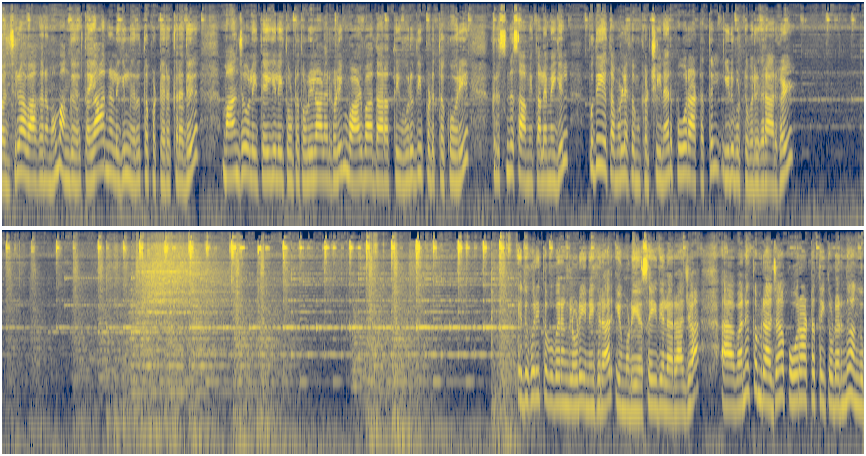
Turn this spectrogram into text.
வஜ்ரா வாகனமும் அங்கு தயார் நிலையில் நிறுத்தப்பட்டிருக்கிறது. மாஞ்சோலை தேயிலை தோட்ட தொழிலாளர்களின் வாழ்வாதாரத்தை உறுதிப்படுத்த கோரி கிருஷ்ணசாமி தலைமையில் புதிய தமிழகம் கட்சியினர் போராட்டத்தில் ஈடுபட்டு வருகிறார்கள். இது குறித்த விவரங்களோடு இணைகிறார் எம்முடைய செய்தியாளர் ராஜா. வணக்கம் ராஜா. போராட்டத்தை தொடர்ந்து அங்கு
